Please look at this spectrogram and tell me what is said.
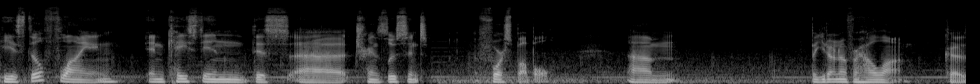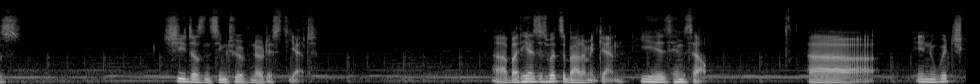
He is still flying, encased in this uh, translucent force bubble. Um, but you don't know for how long, because she doesn't seem to have noticed yet. Uh, but he has his wits about him again. He is himself. Uh, in which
